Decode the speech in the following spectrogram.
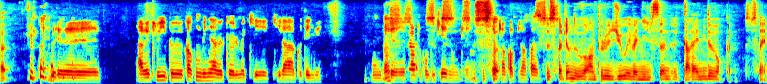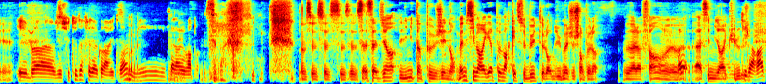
Ouais. Avec lui, il peut pas combiner avec euh, le mec qui est, qui est là à côté de lui. Donc euh, c'est un peu compliqué, donc ce, euh, serait encore plus incroyable. Ce serait bien de voir un peu le duo Evan Nilsson, mis devant quand même. Ce serait... Et eh bah, je suis tout à fait d'accord avec toi, mais ça n'arrivera pas. non, ça, ça, ça, ça, devient limite un peu gênant. Même si Mariga peut marquer ce but lors du match de championnat, à la fin, euh, assez miraculeux. Qui la rate.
